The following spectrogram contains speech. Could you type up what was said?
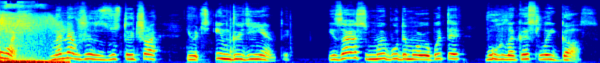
Ось, мене вже зустрічають інгредієнти. І зараз ми будемо робити вуглекислий газ.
